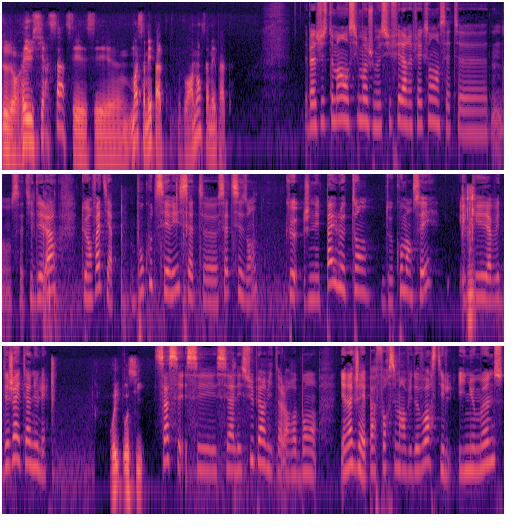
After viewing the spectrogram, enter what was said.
de réussir ça. C'est, c'est, euh, moi, ça m'épate. Vraiment, ça m'épate. Et ben justement aussi moi je me suis fait la réflexion dans cette euh, dans cette idée là que en fait il y a beaucoup de séries cette euh, cette saison que je n'ai pas eu le temps de commencer et Mm. qui avaient déjà été annulées. Oui, aussi. Ça, c'est- c'est c'est allé super vite. Alors, bon, il y en a que j'avais pas forcément envie de voir, style Inhumans.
